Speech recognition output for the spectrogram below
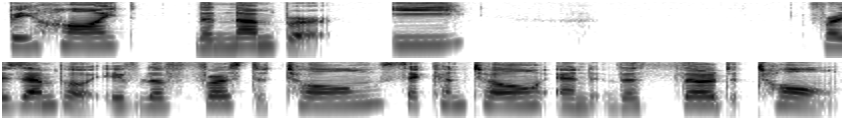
behind the number E. For example, if the first tone, second tone, and the third tone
